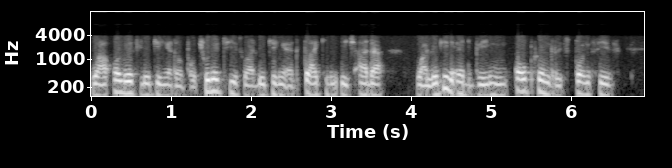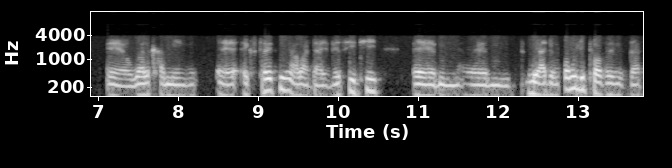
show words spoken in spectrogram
We are always looking at opportunities. We are looking at plugging each other we're looking at being open, responsive, uh, welcoming, uh, expressing our diversity. Um, um, we are the only province that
